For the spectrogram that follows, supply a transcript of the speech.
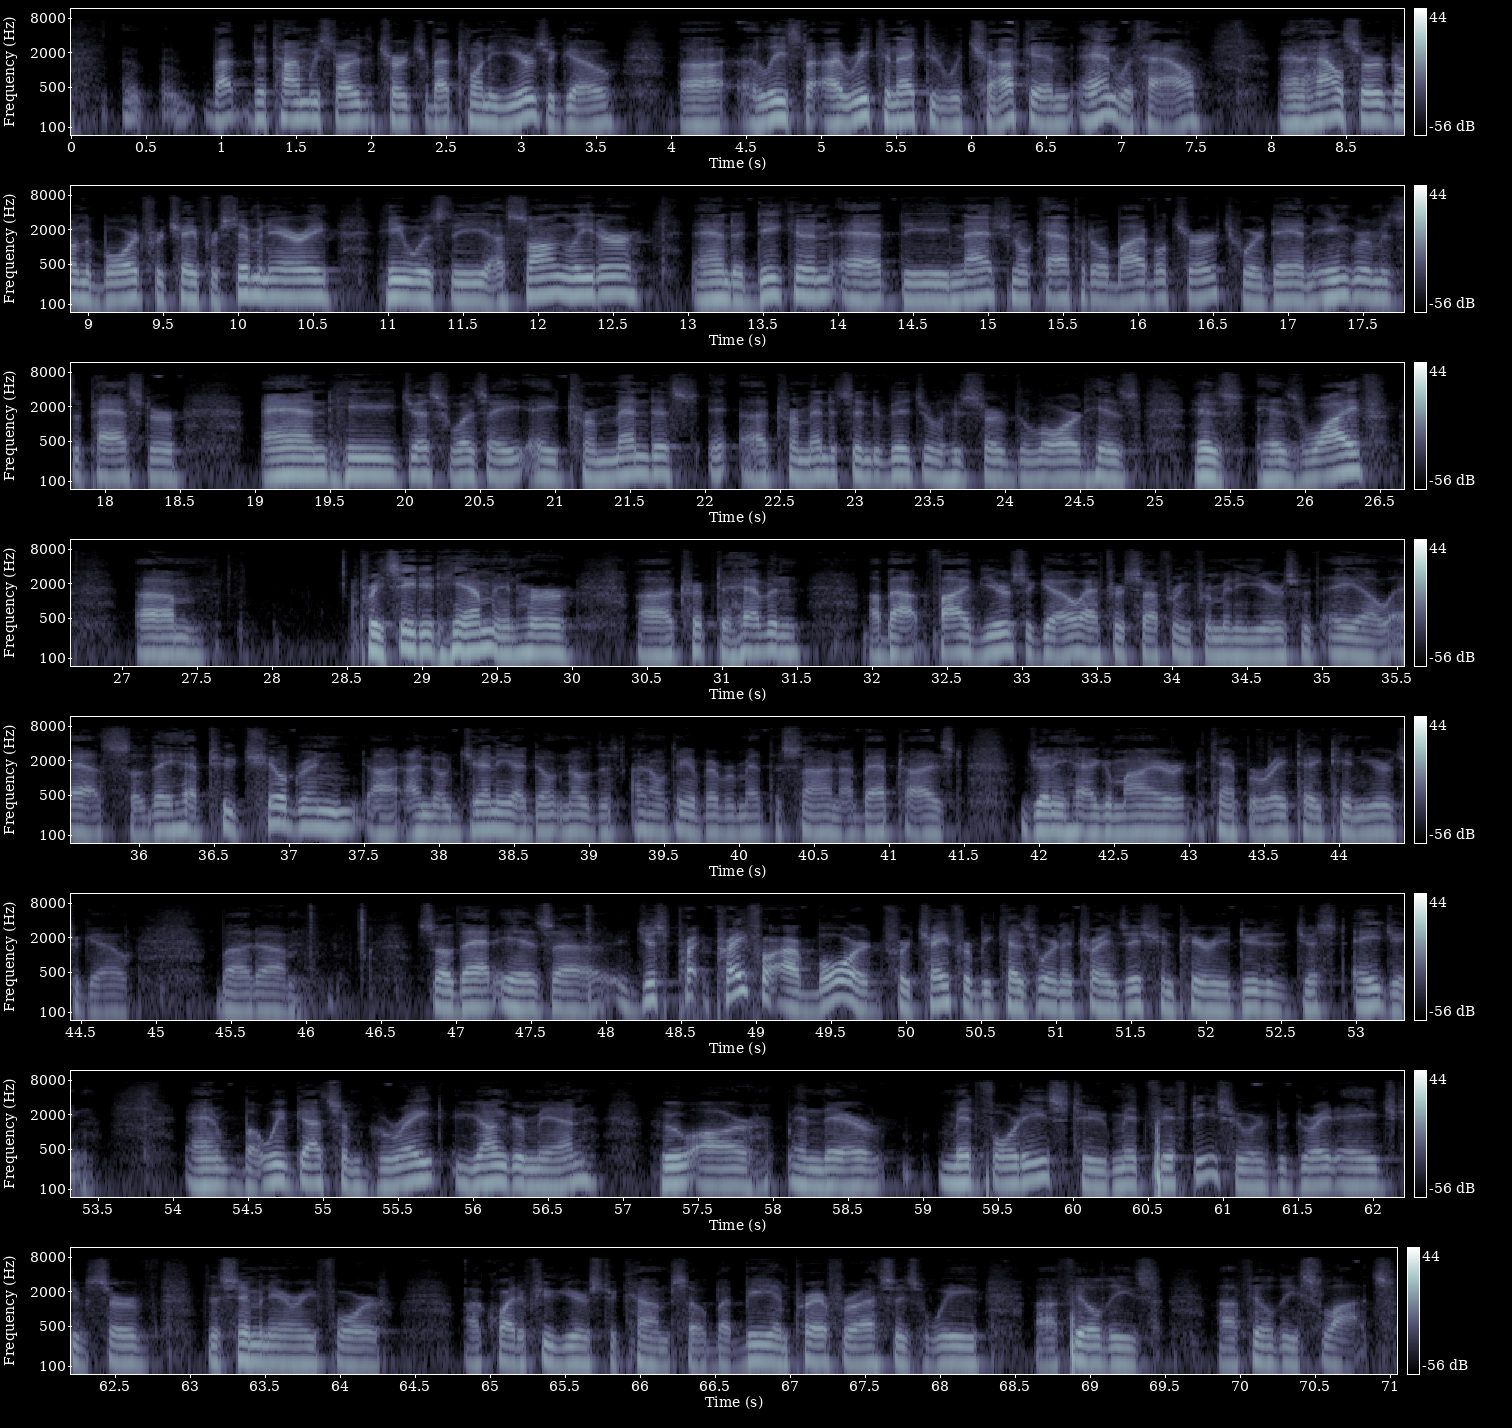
about the time we started the church about 20 years ago, uh, at least I reconnected with Chuck and, and with Hal. And Hal served on the board for Chafer Seminary. He was the uh, song leader and a deacon at the National Capital Bible Church, where Dan Ingram is the pastor. And he just was a, a tremendous, a tremendous individual who served the Lord. His his his wife um, preceded him in her uh, trip to heaven about five years ago after suffering for many years with ALS. So they have two children. Uh, I know Jenny. I don't know this. I don't think I've ever met the son. I baptized Jenny Hagemeyer at Camp Arete 10 years ago. But um, so that is uh, just pray, pray for our board for Chafer because we're in a transition period due to just aging. And but we've got some great younger men who are in their mid 40s to mid 50s who are of a great age to serve the seminary for uh, quite a few years to come. So, but be in prayer for us as we uh, fill these uh, fill these slots.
